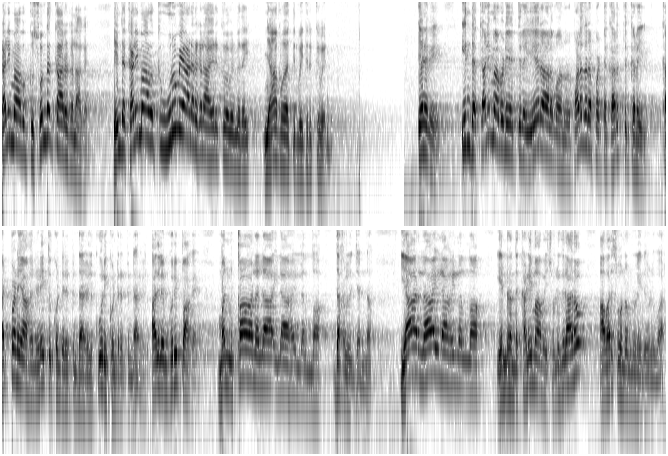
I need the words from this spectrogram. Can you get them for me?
களிமாவுக்கு சொந்தக்காரர்களாக இந்த களிமாவுக்கு உரிமையாளர்களாக இருக்கிறோம் என்பதை ஞாபகத்தில் வைத்திருக்க வேண்டும். எனவே இந்த களிமா விடயத்தில் ஏராளமான ஒரு பலதரப்பட்ட கருத்துக்களை கற்பனையாக நினைத்து கொண்டிருக்கின்றார்கள் கூறிக்கொண்டிருக்கின்றார்கள் அதிலும் குறிப்பாக மன் கால லா இலாஹ இல்லல்லா தஹல் ஜன்னா. யார் லா இலாஹ இல்லல்லா என்ற அந்த களிமாவை சொல்லுகிறாரோ அவர் சோனம் நுழைந்து விடுவார்.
